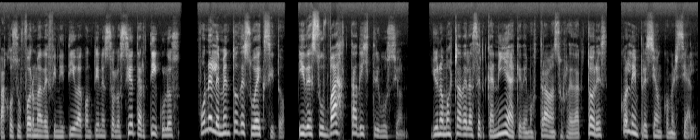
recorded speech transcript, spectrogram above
bajo su forma definitiva contiene solo siete artículos, fue un elemento de su éxito y de su vasta distribución, y una muestra de la cercanía que demostraban sus redactores con la impresión comercial.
